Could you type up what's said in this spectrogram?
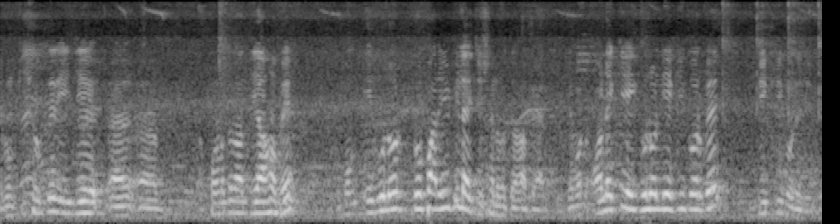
এবং কৃষকদের এই যে প্রণোদনা দেওয়া হবে এবং এগুলোর প্রপার ইউটিলাইজেশন হতে হবে আর কি। যেমন অনেকে এগুলো নিয়ে কি করবে? বিক্রি করে দেবে।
